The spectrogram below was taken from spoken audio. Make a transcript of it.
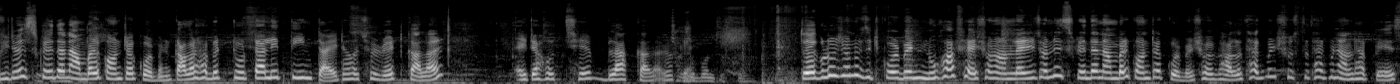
ভিডিও স্ক্রিনে নাম্বারে কন্ট্যাক্ট করবেন। কালার হবে টোটালি তিনটা। এটা হচ্ছে রেড কালার এটা হচ্ছে ব্ল্যাক কালার ওকে তো এগুলোর জন্য ভিজিট করবেন নুহা ফ্যাশন অনলাইনের জন্য। স্ক্রিনে নাম্বার কন্ট্যাক্ট করবেন। সবাই ভালো থাকবেন সুস্থ থাকবেন। আল্লাহ হাফেজ।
